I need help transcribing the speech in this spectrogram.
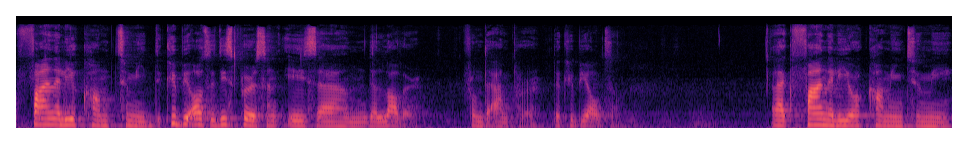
finally you come to me. It could be also this person is um, the lover from the emperor. That could be also. Like, finally you're coming to me.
